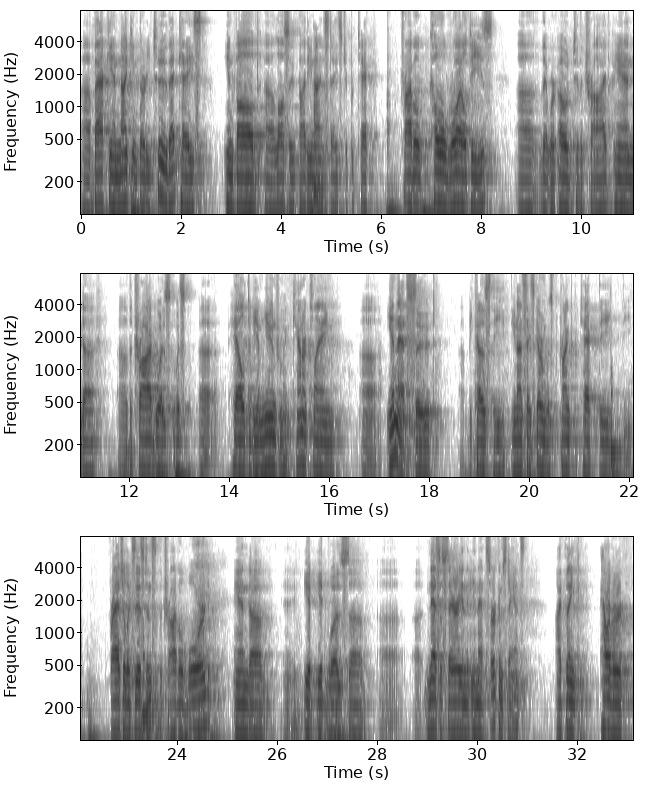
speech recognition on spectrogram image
Uh, back in 1932, that case involved a lawsuit by the United States to protect tribal coal royalties uh, that were owed to the tribe, and uh, uh the tribe was was uh, held to be immune from a counterclaim in that suit because the, the, United States government was trying to protect the, the fragile existence of the tribal ward, and it, it was uh, necessary in, the, in that circumstance. I think, however,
